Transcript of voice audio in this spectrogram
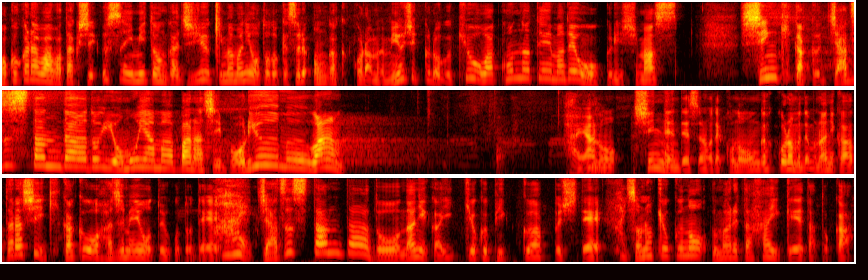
ここからは私臼井ミトンが自由気ままにお届けする音楽コラムミュージックログ。今日はこんなテーマでお送りします。新企画ジャズスタンダードよもやま話ボリューム1はい、あの新年ですのでこの音楽コラムでも何か新しい企画を始めようということで、はい、ジャズスタンダードを何か1曲ピックアップして、はい、その曲の生まれた背景だとか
